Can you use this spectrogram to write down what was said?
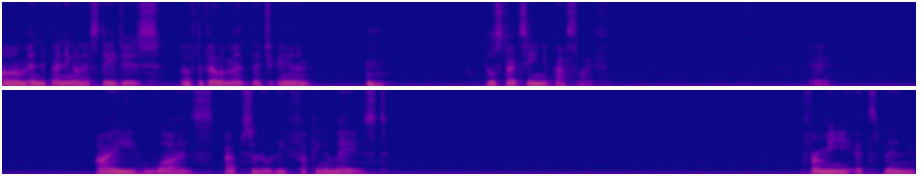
Um, and depending on the stages of development that you're in, you'll start seeing your past life. Okay. I was absolutely fucking amazed. For me, it's been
